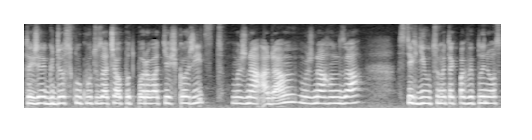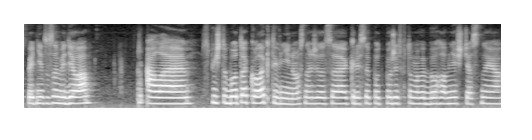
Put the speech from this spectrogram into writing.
Takže kdo z kluků to začal podporovat, těžko říct. Možná Adam, možná Honza. Z těch dílů, co mi tak pak vyplynulo zpětně, co jsem viděla. Ale spíš to bylo tak kolektivní, no. Snažili se Krise podpořit v tom, aby byl hlavně šťastný a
